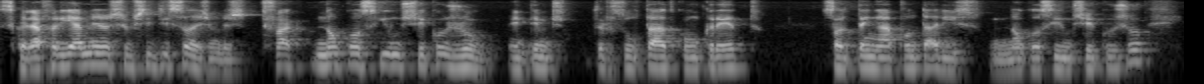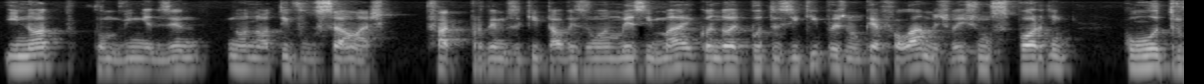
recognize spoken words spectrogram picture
Se calhar faria as mesmas substituições, mas de facto não conseguiu mexer com o jogo. Em termos de resultado concreto, só lhe tenho a apontar isso. Não consigo mexer com o jogo e noto, como vinha dizendo, não noto evolução. Acho que de facto perdemos aqui talvez um mês e meio. Quando olho para outras equipas, não quero falar, mas vejo um Sporting com outro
